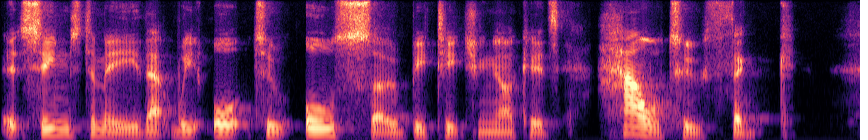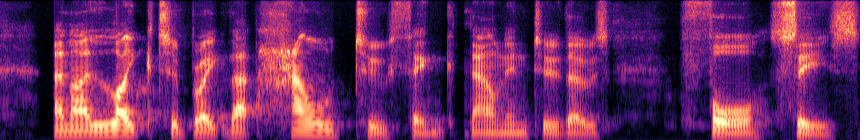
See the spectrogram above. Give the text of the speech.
it seems to me that we ought to also be teaching our kids how to think. And I like to break that how to think down into those four C's.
